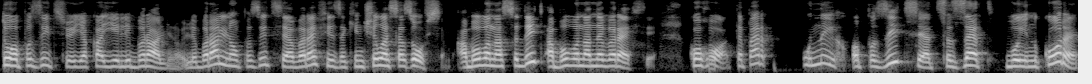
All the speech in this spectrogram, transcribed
ту опозицію, яка є ліберальною. Ліберальна опозиція в РФ закінчилася зовсім. Або вона сидить, або вона не в РФ. Кого? Тепер у них опозиція це Z-воєнкори,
